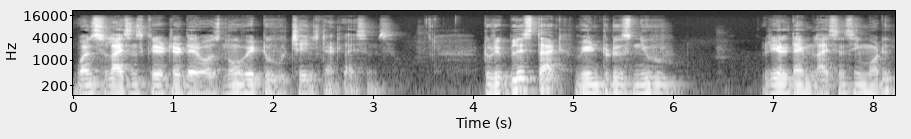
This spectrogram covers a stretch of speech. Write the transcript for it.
Once the license created, there was no way to change that license. To replace that, we introduce new real-time licensing module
